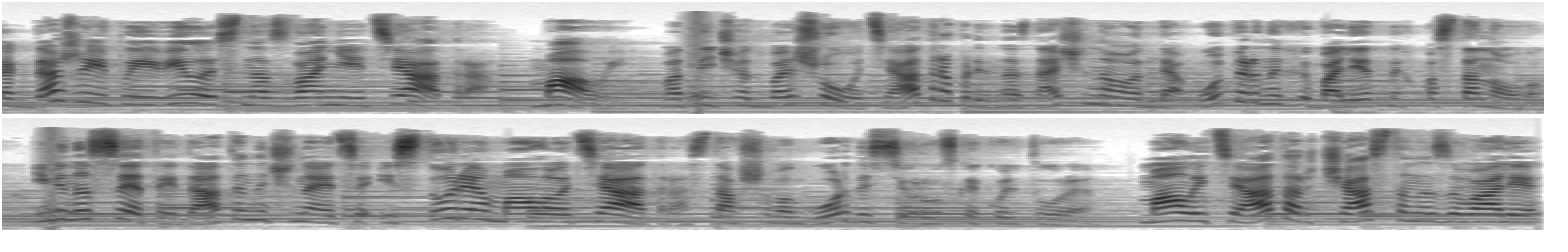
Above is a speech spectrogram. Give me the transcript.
Тогда же и появилось название театра – «Малый», в отличие от Большого театра, предназначенного для оперных и балетных постановок. Именно с этой даты начинается история Малого театра, ставшего гордостью русской культуры. Малый театр часто называли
